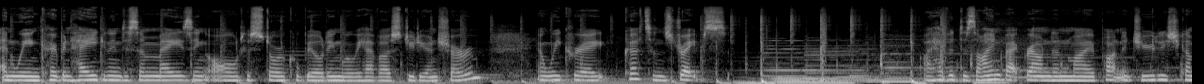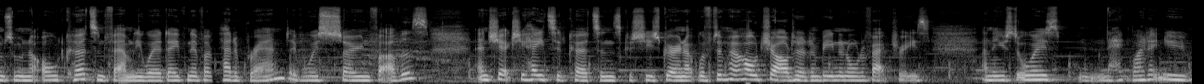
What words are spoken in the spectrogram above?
And we're in Copenhagen in this amazing old historical building where we have our studio and showroom. And we create curtains, drapes, have a design background, and my partner Julie, she comes from an old curtain family where they've never had a brand. They've always sewn for others. And she actually hated curtains because she's grown up with them her whole childhood and been in all the factories. And I used to always mm, nag, why don't you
